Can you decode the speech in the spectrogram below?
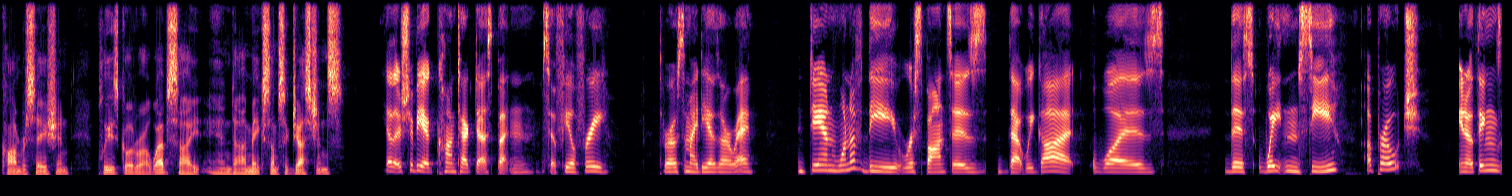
conversation, please go to our website and uh, make some suggestions. Yeah, there should be a contact us button. So feel free, throw some ideas our way. Dan, one of the responses that we got was this wait and see approach. You know, things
